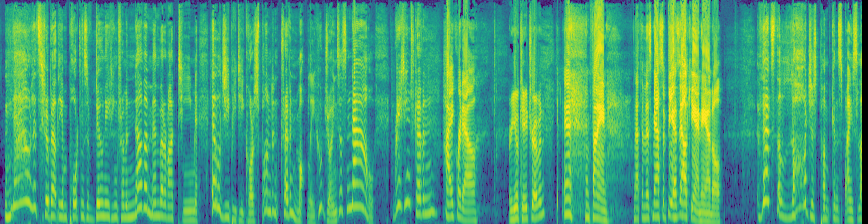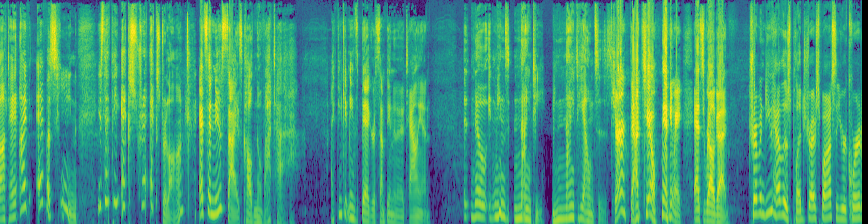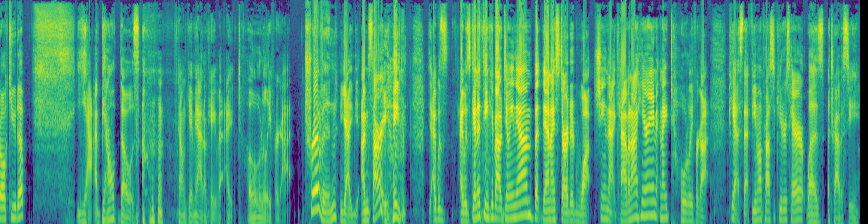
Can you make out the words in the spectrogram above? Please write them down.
Now let's hear about the importance of donating from another member of our team, LGBT correspondent Trevin Motley, who joins us now. Greetings, Trevin. Hi, Cordell. Are you okay, Trevin? Eh, I'm fine. Nothing this massive PSL can't handle. That's the largest pumpkin spice latte I've ever seen. Is that the extra, extra large? It's a new size called Novanta. I think it means big or something in Italian. Uh, no, it means 90. 90 ounces. Sure, that too. Anyway, it's real good. Trevin, do you have those pledge drive spots that you recorded all queued up? Yeah, about those. Don't get mad, okay? But I totally forgot. Trevin? Yeah, I'm sorry. I, I was I was gonna think about doing them, but then I started watching that Kavanaugh hearing, and I totally forgot. P.S. That female prosecutor's hair was a travesty.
